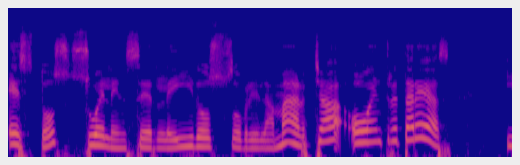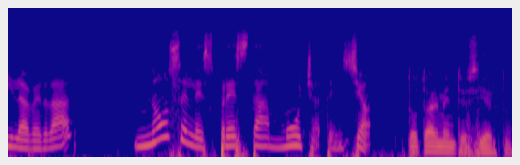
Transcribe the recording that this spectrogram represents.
Estos suelen ser leídos sobre la marcha o entre tareas y la verdad, no se les presta mucha atención. Totalmente cierto.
